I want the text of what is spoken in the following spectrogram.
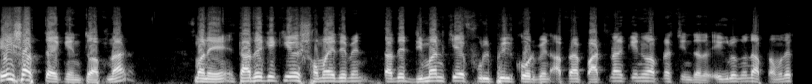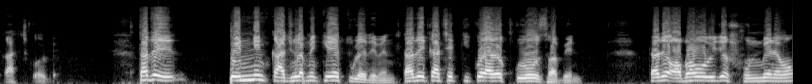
এই সপ্তাহে কিন্তু আপনার মানে তাদেরকে কীভাবে সময় দেবেন? তাদের ডিমান্ড কীভাবে ফুলফিল করবেন? আপনার পার্টনারকে নিয়েও আপনার চিন্তা দেবেন এগুলো কিন্তু আপনার মধ্যে কাজ করবে। তাদের পেন্ডিং কাজগুলো আপনি কীভাবে তুলে দেবেন? তাদের কাছে কী করে আরও ক্লোজ হবেন? তাদের অভাব অভিযোগ শুনবেন এবং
